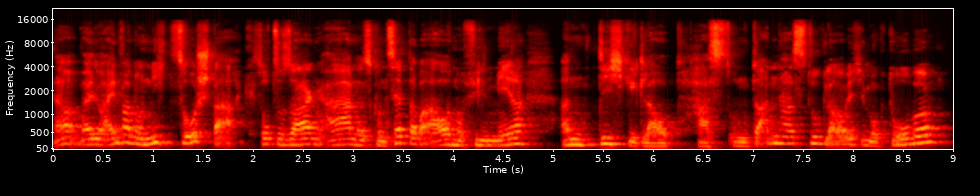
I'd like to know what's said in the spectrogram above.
ja, weil du einfach noch nicht so stark sozusagen an das Konzept, aber auch noch viel mehr an dich geglaubt hast. Und dann hast du, glaube ich, im Oktober,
